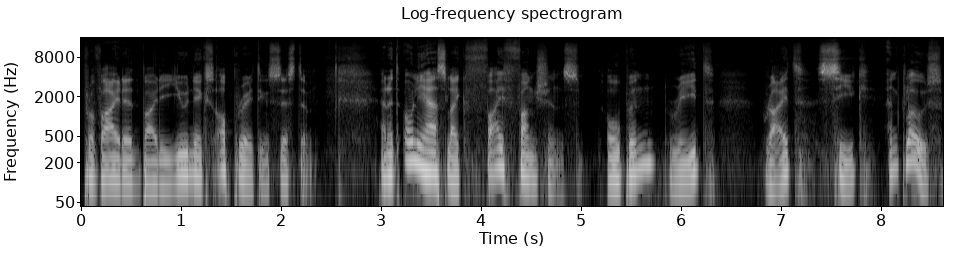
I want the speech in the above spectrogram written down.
provided by the Unix operating system, and it only has like five functions: open, read, write, seek, and close.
